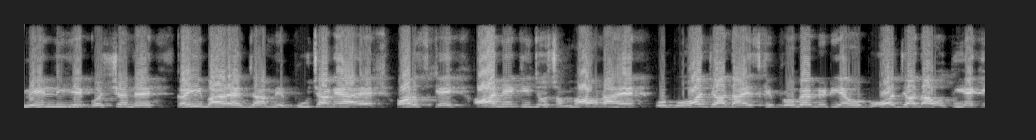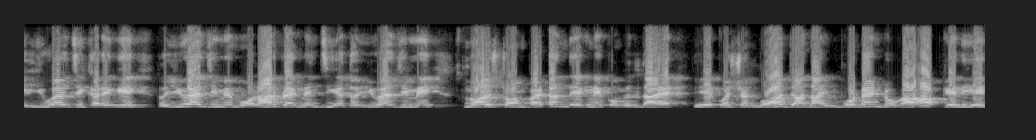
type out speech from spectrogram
मेनली ये क्वेश्चन है। कई बार एग्ज़ाम में पूछा गया है और उसके आने की जो संभावना है, वो बहुत ज़्यादा है। इसकी प्रोबेबिलिटी है, वो बहुत ज़्यादा होती है कि यूएसजी करेंगे। तो यूएसजी में मोलार प्रेगनेंसी है तो यूएसजी में स्नो स्टॉर्म पैटर्न देखने को मिलता है। ये क्वेश्चन बहुत ज़्यादा इंपॉर्टेंट होगा आपके लिए।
